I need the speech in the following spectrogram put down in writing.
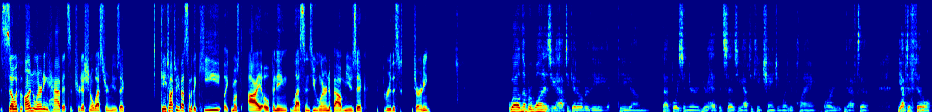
so with unlearning habits of traditional Western music, can you talk to me about some of the key, like most eye-opening lessons you learned about music through this journey? Well, number one is you have to get over the the um, that voice in your your head that says you have to keep changing what you're playing, or you have to you have to fill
